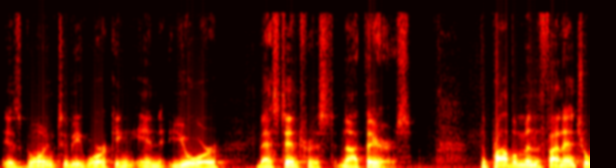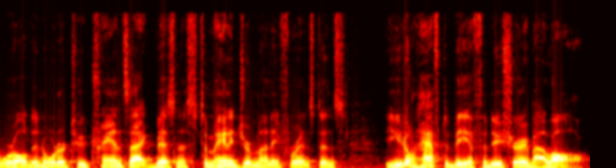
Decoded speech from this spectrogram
is going to be working in your best interest, not theirs. The problem in the financial world, in order to transact business, to manage your money, for instance, you don't have to be a fiduciary by law.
